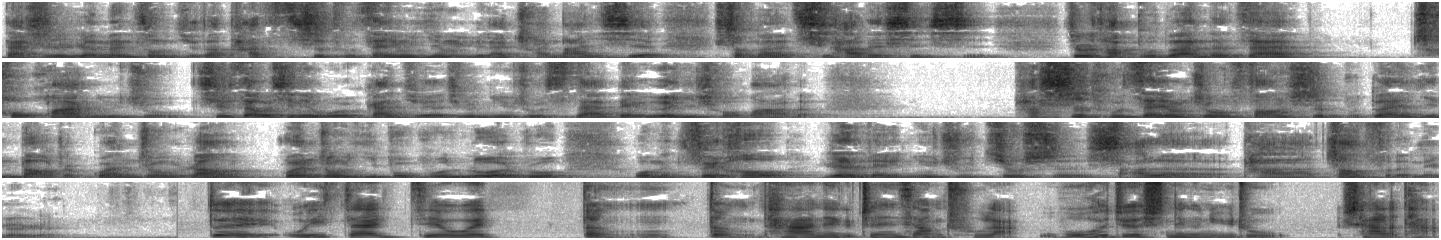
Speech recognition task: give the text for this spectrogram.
但是人们总觉得他试图在用英语来传达一些什么其他的信息。就是他不断的在丑化女主，其实，在我心里，我感觉这个女主是在被恶意丑化的。他试图在用这种方式不断引导着观众，让观众一步步落入我们最后认为女主就是杀了她丈夫的那个人。对我一直在结尾等等他那个真相出来，我会觉得是那个女主杀了他，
